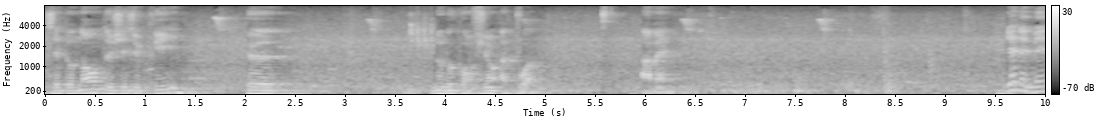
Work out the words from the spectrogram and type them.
C'est au nom de Jésus-Christ que nous nous confions à toi. Amen. Bien-aimé,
